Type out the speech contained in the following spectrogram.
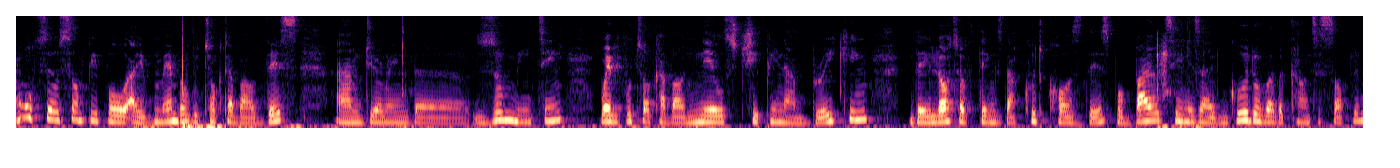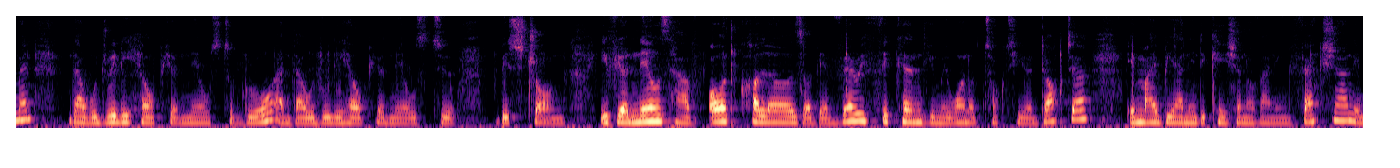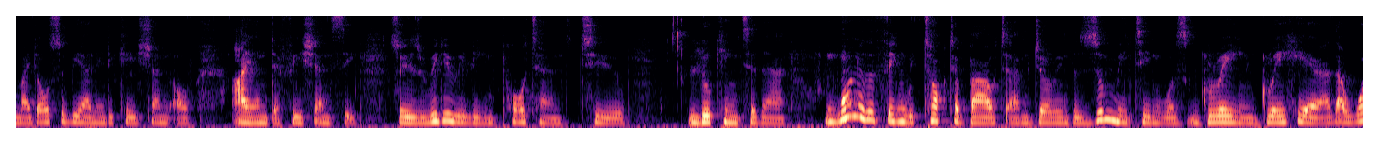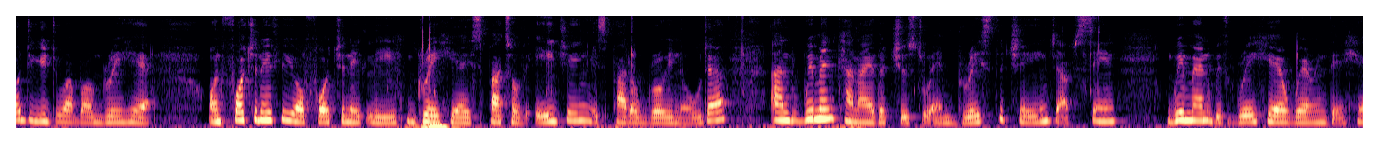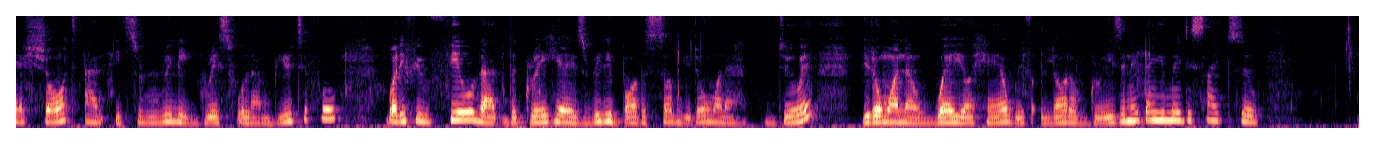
Also, some people, I remember we talked about this um, during the Zoom meeting where people talk about nails chipping and breaking. There are a lot of things that could cause this, but biotin is a good over the counter supplement that would really help your nails to grow and that would really help your nails to be strong. If your nails have odd colors or they're very thickened, you may want to talk to your doctor. It might be an indication of an infection, it might also be an indication of iron deficiency. So it's really, really important to look into that. One of the things we talked about um, during the Zoom meeting was graying, gray hair. That what do you do about gray hair? Unfortunately or fortunately, gray hair is part of aging, is part of growing older, and women can either choose to embrace the change. I've seen women with gray hair wearing their hair short, and it's really graceful and beautiful. But if you feel that the gray hair is really bothersome, you don't want to do it, you don't want to wear your hair with a lot of grays in it, then you may decide to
